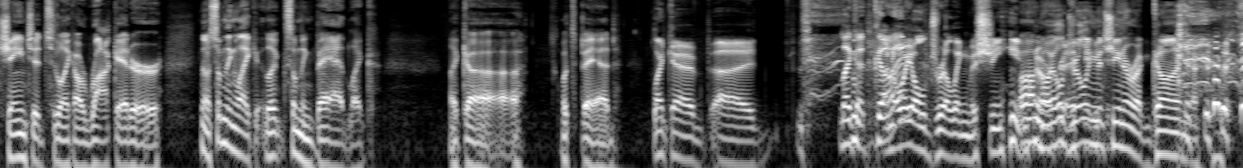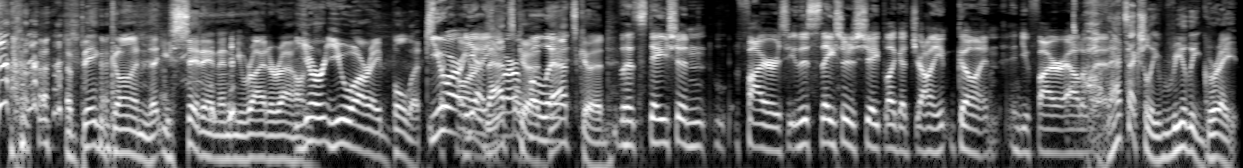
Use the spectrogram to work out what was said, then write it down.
change it to like a rocket or no something like like something bad like like uh what's bad like a. Uh, like a gun. an oil drilling machine. Oh, an or oil a- drilling machine or a gun, a big gun that you sit in and you ride around. You're you are a bullet. You are, car- yeah. That's you are good, a bullet. that's good. The station fires you. This station is shaped like a giant gun, and you fire out of it. That's actually really great.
